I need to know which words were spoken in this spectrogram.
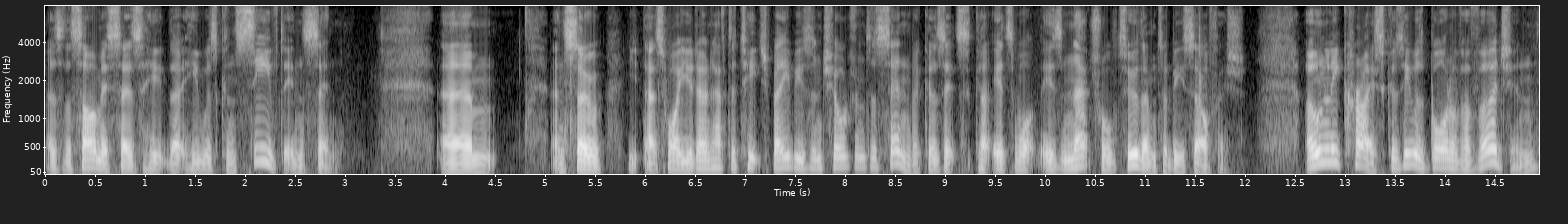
As the psalmist says, he, that he was conceived in sin. Um, and so that's why you don't have to teach babies and children to sin because it's, it's what is natural to them to be selfish. Only Christ, because he was born of a virgin,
